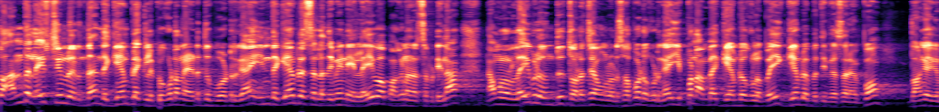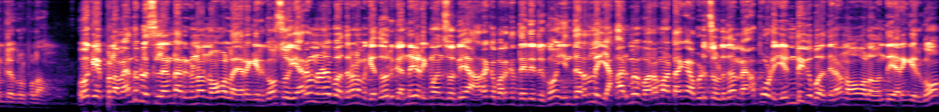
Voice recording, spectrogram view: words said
ஸோ அந்த லைவ் ஸ்ட்ரீம்ல இருந்தால் இந்த கேம் பிளே கிளிப்பை கூட நான் எடுத்து போட்டிருக்கேன். இந்த கேம் பிளேஸ் எல்லாத்தையுமே நீ லைவாக பார்க்கணும் அப்படின்னா நம்மளோட லைவ்ல வந்து தொடர்ச்சி அவங்களோட சப்போர்ட் கொடுங்க. இப்போ நம்ம கேம் பிளேக்குள்ள போய் கேம் பிளே பற்றி பேச ஆரம்பிப்போம். வாங்க கேம் பிளேக்குள்ள போகலாம் ஓகே இப்போ நம்ம எந்த பிளேஸ் லேண்டாக இருக்குன்னா நோவலில் இறங்கிருக்கோம் ஸோ இறங்கணும்னே பார்த்தீங்கன்னா நமக்கு ஏதோ ஒரு கண்ணு கிடைக்குமான்னு சொல்லி அறக்க பறக்க தேடிட்டு இருக்கோம். இந்த இடத்துல யாருமே வரமாட்டாங்க அப்படின்னு சொல்லி தான் மேப்போட எண்டுக்கு பார்த்தீங்கன்னா நோவலை வந்து இறங்கிருக்கும்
